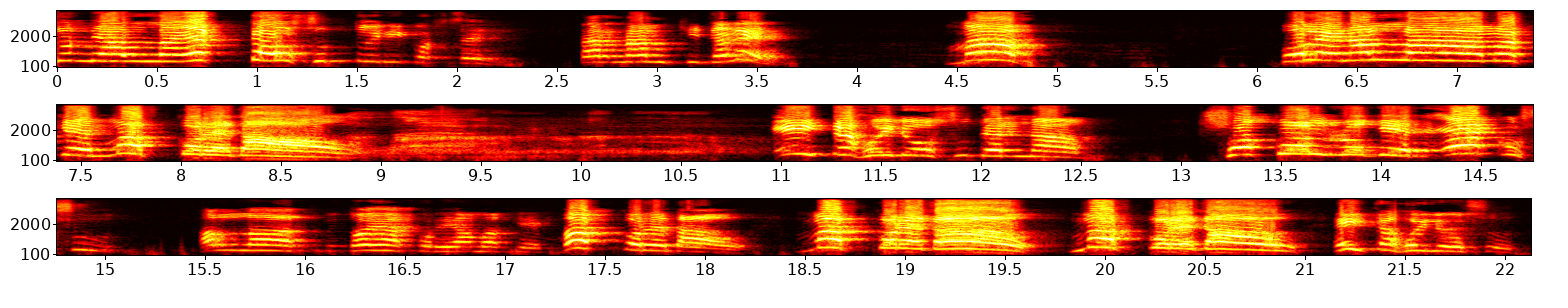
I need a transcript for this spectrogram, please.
জন্য আল্লাহ একটা ওষুধ তৈরি করছেন। তার নাম কি জানেন? মাফ। বলেন, আল্লাহ আমাকে মাফ করে দাও। এইটা হইল ওষুধের নাম। সকল রোগের এক ওষুধ। আল্লাহ, তুমি দয়া করে আমাকে মাফ করে দাও। মাফ করে দাও মাফ করে দাও। এইটা হইল ওষুধ।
